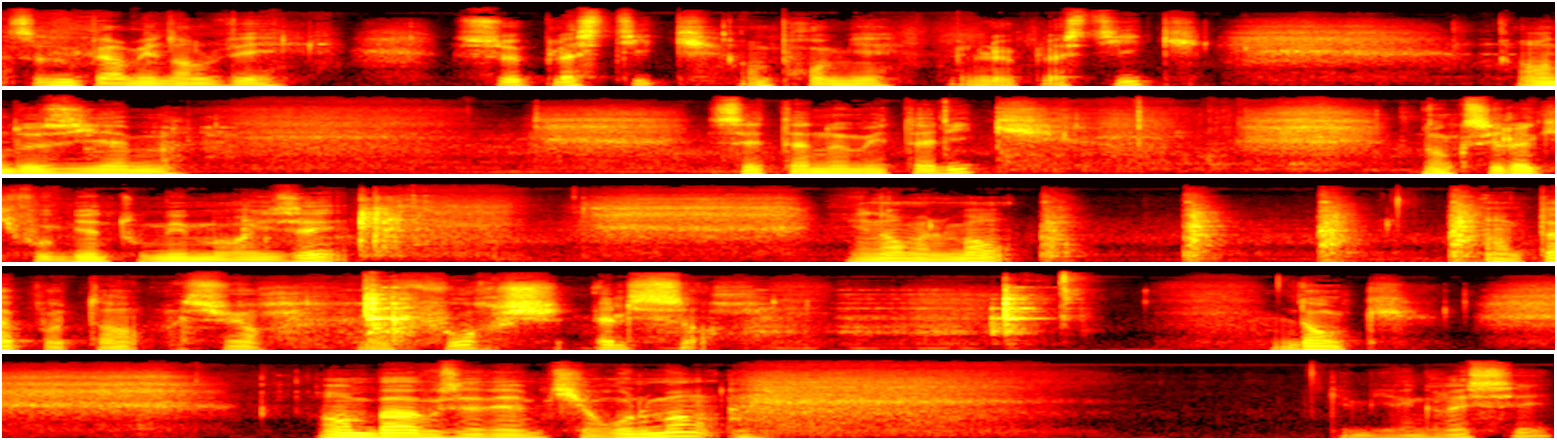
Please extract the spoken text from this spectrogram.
Ça nous permet d'enlever ce plastique en premier, le plastique. En deuxième, cet anneau métallique. Donc c'est là qu'il faut bien tout mémoriser. Et normalement, en tapotant sur la fourche, elle sort. Donc, en bas, vous avez un petit roulement qui est bien graissé.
